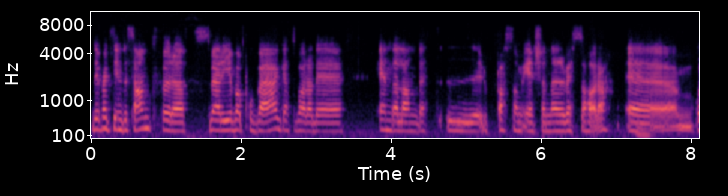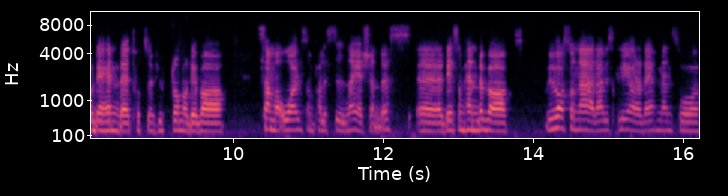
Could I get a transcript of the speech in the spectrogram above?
Det är faktiskt intressant för att Sverige var på väg att vara det enda landet i Europa som erkänner Västsahara. Mm. Och det hände 2014 och det var samma år som Palestina erkändes. Eh, det som hände var att vi var så nära, vi skulle göra det, men så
